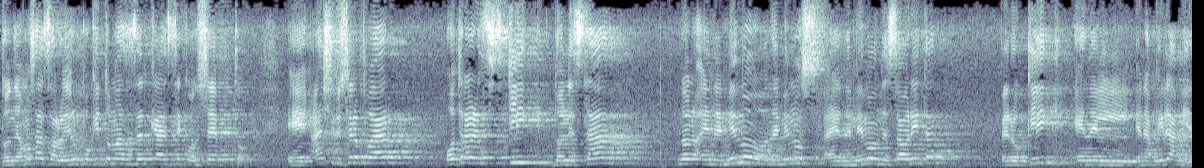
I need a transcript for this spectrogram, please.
donde vamos a desarrollar un poquito más acerca de este concepto. Eh, Ashley, ¿usted le puede dar otra vez clic donde está, no, en el mismo, en el mismo, en el mismo donde está ahorita, pero clic en, el, en la pirámide.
